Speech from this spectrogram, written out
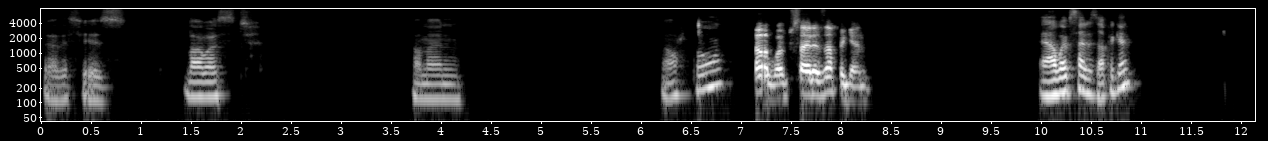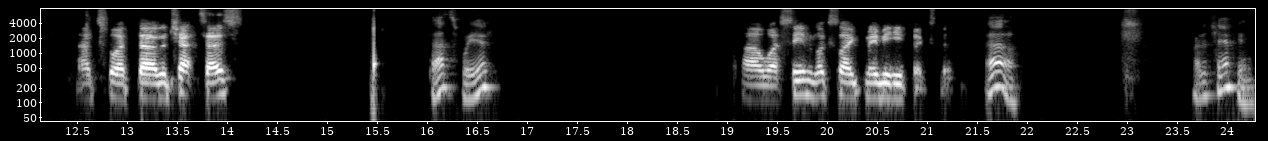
So this is lowest common multiple. Oh, website is up again. Our website is up again. That's what uh, the chat says. That's weird. Uh, Wasim looks like maybe he fixed it. Oh. What a champion.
